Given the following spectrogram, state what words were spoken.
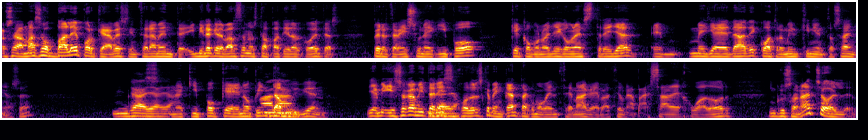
o sea, más os vale porque, a ver, sinceramente, y mira que el Barça no está para tirar cohetes, pero tenéis un equipo que como no llega una estrella en media edad de 4.500 años, ¿eh? Ya, un equipo que no pinta muy bien. Y, a mí- y eso que a mí tenéis jugadores que me encanta, como Benzema, que me parece una pasada de jugador. Incluso Nacho, el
